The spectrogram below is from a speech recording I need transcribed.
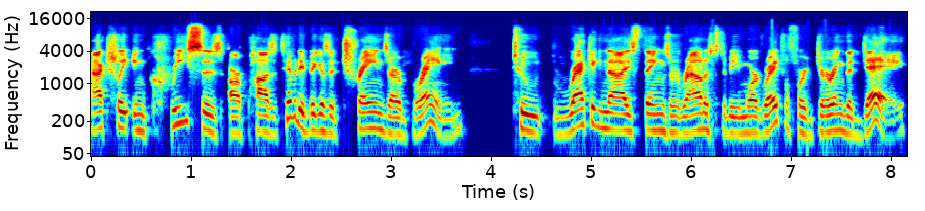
actually increases our positivity because it trains our brain to recognize things around us to be more grateful for during the day.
